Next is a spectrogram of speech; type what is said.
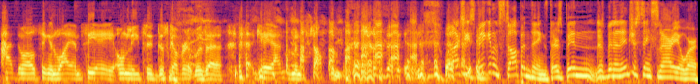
had them all singing YMCA, only to discover it was a, a gay anthem and stop them. Well, actually, speaking of stopping things, there's been there's been an interesting scenario where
